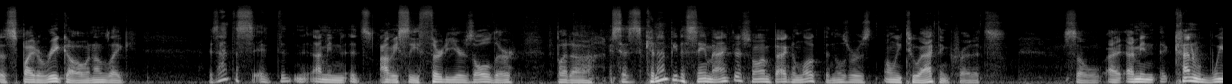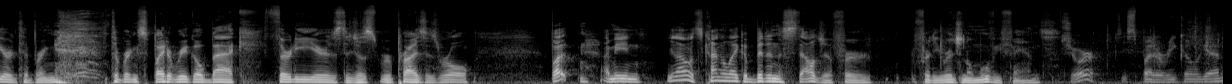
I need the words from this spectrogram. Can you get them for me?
as Spider Rico, and I was like, "Is that the?" sa- It didn't, I mean, it's obviously thirty years older, but uh, I says, "Can that be the same actor?" So I went back and looked, and those were his only two acting credits. So I, I mean, kind of weird to bring to bring Spider Rico back thirty years to just reprise his role, but I mean, you know, it's kind of like a bit of nostalgia for for the original movie fans. sure. See Spider Rico again.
